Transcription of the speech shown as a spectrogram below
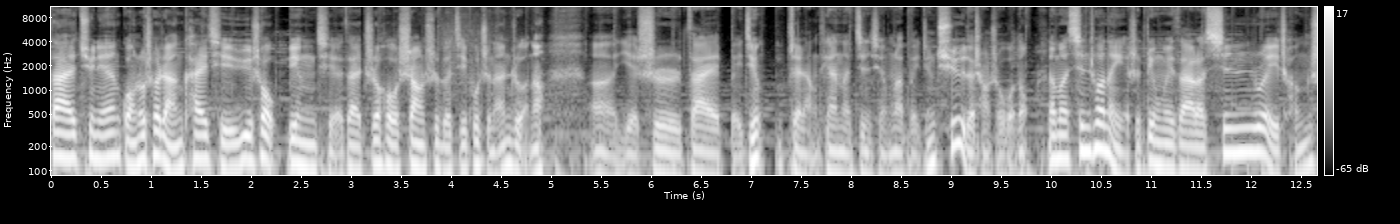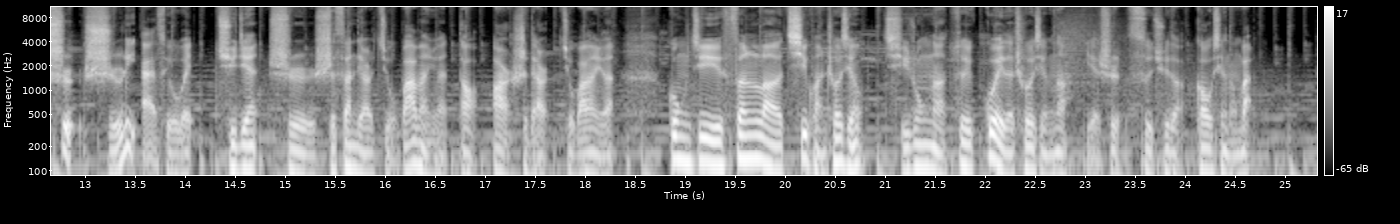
在去年广州车展开启预售，并且在之后上市的吉普指南者呢，呃，也是在北京这两天呢进行了北京区域的上市活动。那么新车呢，也是定位在了新锐城市实力 SUV 区间，是十三点九八万元到二十点九八万元，共计分了七款车型，其中呢最贵的车型呢也是四驱的高性能版。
